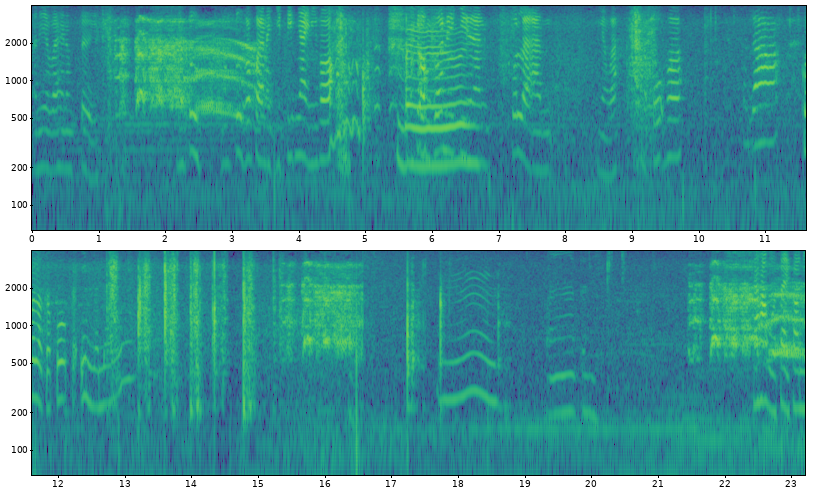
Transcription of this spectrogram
อันนี้เอาไว้ให้น้องเตยน้องตู่น้องตู่ก็ควรในกินติ๊บใหญ่นี่พอเบอร์สองคนนี่กินอันคนละอันอหย่างวะกระโปะพอคนละกระโปรงกระอิ่มแล้วนะอืม อ่าตัวนี้ถ้าเราบ่ใส่ข้าวเหนี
